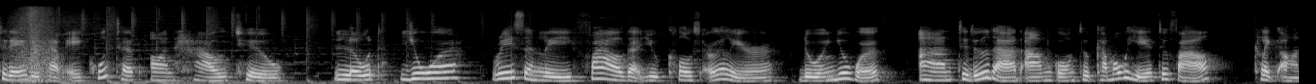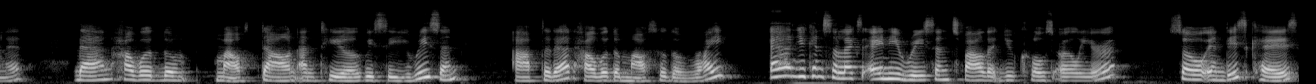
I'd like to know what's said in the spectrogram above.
Today we have a cool tip on how to load your recently file that you closed earlier doing your work. And to do that, I'm going to come over here to file, click on it, then hover the mouse down until we see recent. After that, hover the mouse to the right and you can select any recent file that you closed earlier. So in this case,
